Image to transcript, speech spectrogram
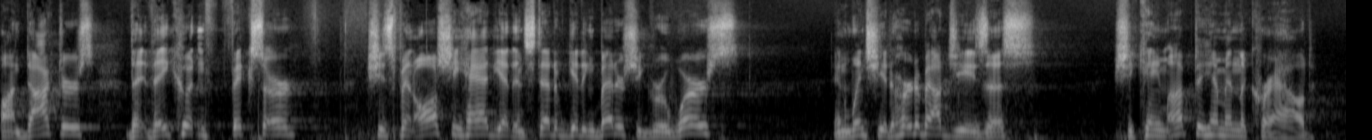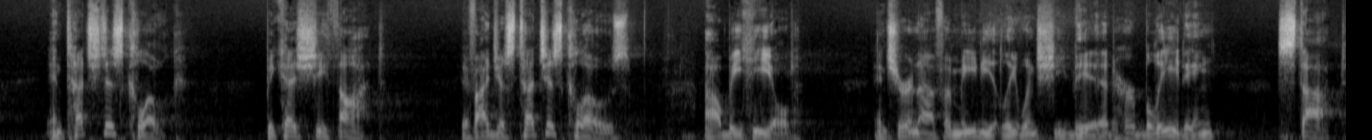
on doctors that they couldn't fix her. She'd spent all she had, yet instead of getting better, she grew worse. And when she had heard about Jesus, she came up to him in the crowd and touched his cloak because she thought, if I just touch his clothes, I'll be healed. And sure enough, immediately when she did, her bleeding stopped.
